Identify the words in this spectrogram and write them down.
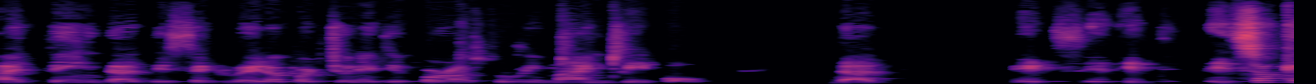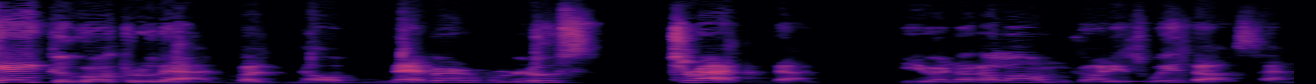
I think that this is a great opportunity for us to remind people that it's it, it, it's okay to go through that but no never lose track that you are not alone god is with us and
